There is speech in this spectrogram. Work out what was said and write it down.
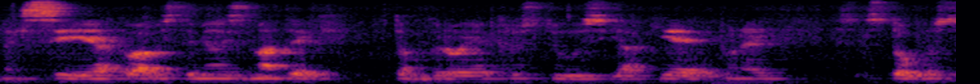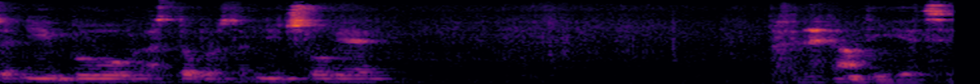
Nechci, jako abyste měli zmatek tom, kdo je Kristus, jak je úplně stoprocentní Bůh a stoprocentní člověk. nechám ty věci.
